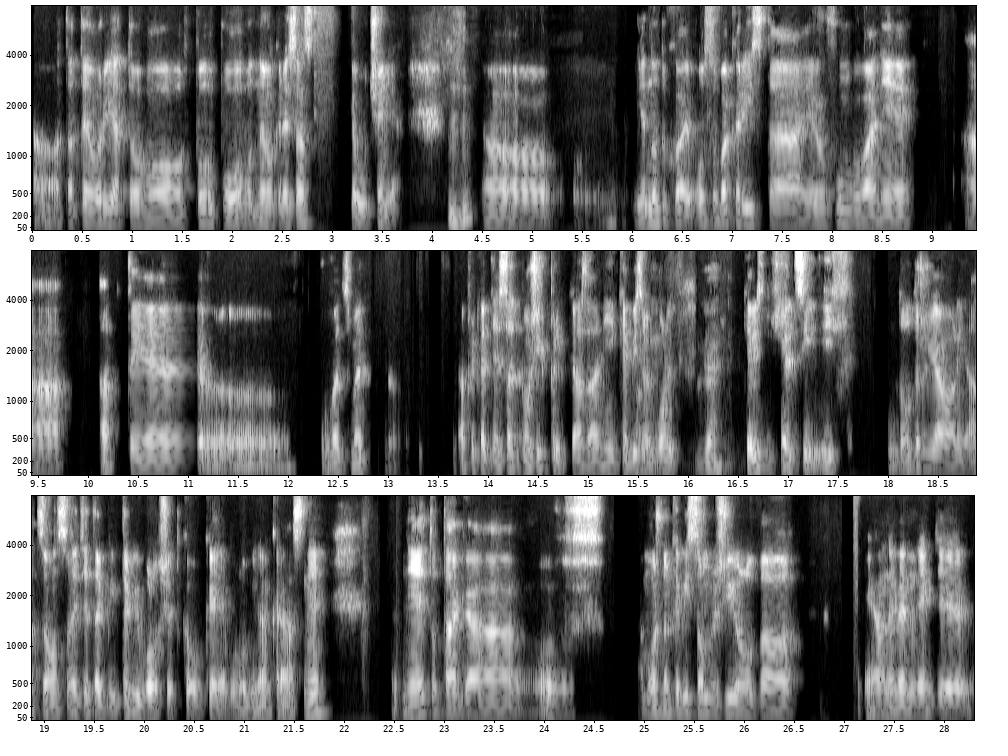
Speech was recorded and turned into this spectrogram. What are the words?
a tá teória toho, toho pôvodného kresťanského učenia. Mm-hmm. Uh, jednoducho aj osoba Krista, jeho fungovanie a, a tie, uh, povedzme, napríklad 10 božích prikázaní, keby sme boli, keby sme všetci ich dodržiavali na celom svete, tak by, tak by bolo všetko OK a bolo by nám krásne. Nie je to tak a, a možno keby som žil v, ja neviem, niekde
